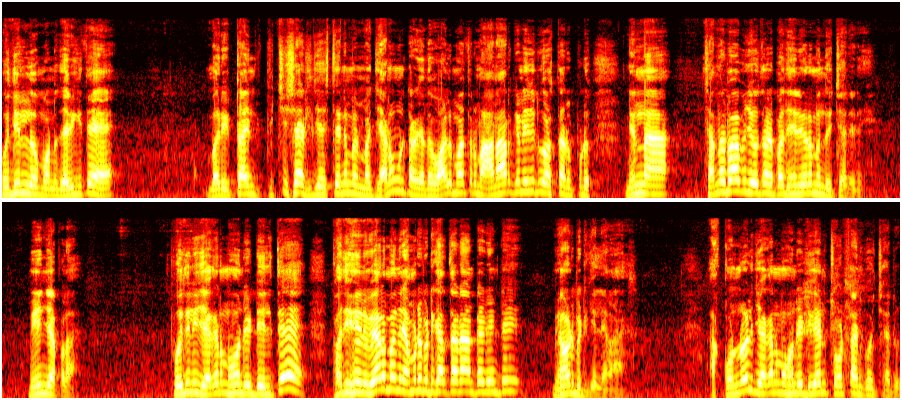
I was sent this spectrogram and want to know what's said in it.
పొదిల్లో మొన్న జరిగితే మరి ఇట్లాంటి పిచ్చి షాట్లు చేస్తేనే మరి మా జనం ఉంటారు కదా. వాళ్ళు మాత్రం అనార్గనైజ్డ్గా వస్తారు. ఇప్పుడు నిన్న చంద్రబాబు చెబుతున్నాడు పదిహేను వేల మంది వచ్చారని. మేం చెప్పలా? పొదిలి జగన్మోహన్ రెడ్డి వెళ్తే పదిహేను వేల మందిని ఎమ్మడి పెట్టుకెళ్తాడా? అంటాడేంటి? మేము ఎవడ పెట్టుకెళ్ళామా? ఆ కొండోళ్ళు రోజులు జగన్మోహన్ రెడ్డి గారిని చూడటానికి వచ్చారు.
